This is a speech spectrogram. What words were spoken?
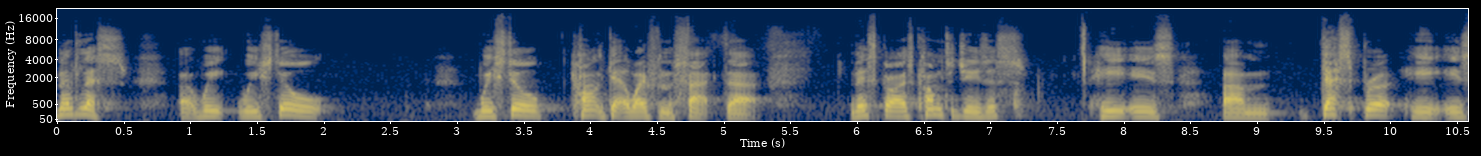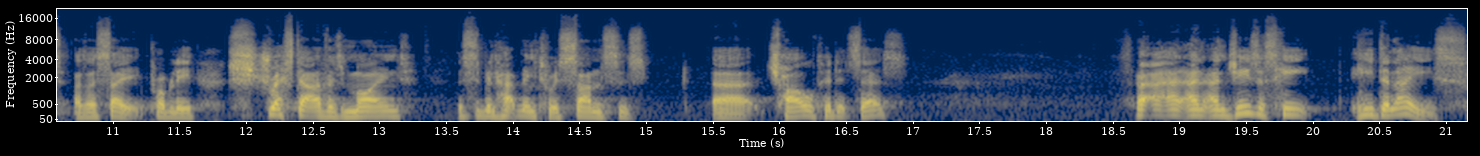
Nevertheless, uh, we, we, still, we still can't get away from the fact that this guy has come to Jesus. He is um, desperate. He is, as I say, probably stressed out of his mind. This has been happening to his son since uh, childhood, it says. And, and, and Jesus, he, he delays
